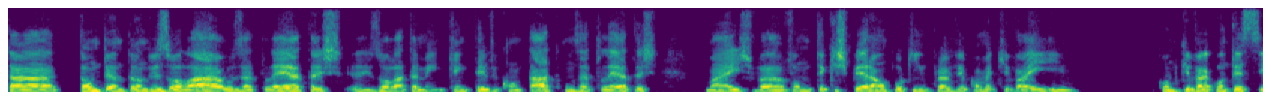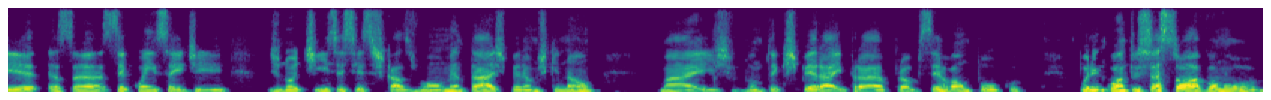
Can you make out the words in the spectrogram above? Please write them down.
estão tá, tentando isolar os atletas, isolar também quem teve contato com os atletas, mas vai, vamos ter que esperar um pouquinho para ver como é que vai como que vai acontecer essa sequência aí de, de notícias, se esses casos vão aumentar, esperamos que não, mas vamos ter que esperar aí para observar um pouco. Por enquanto, isso é só, vamos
